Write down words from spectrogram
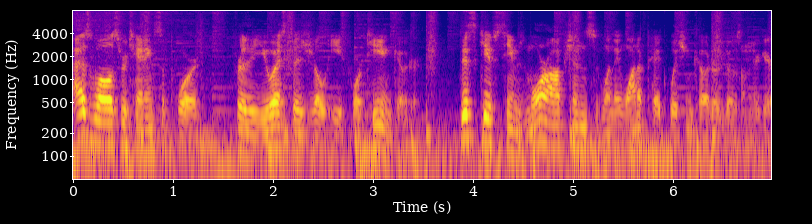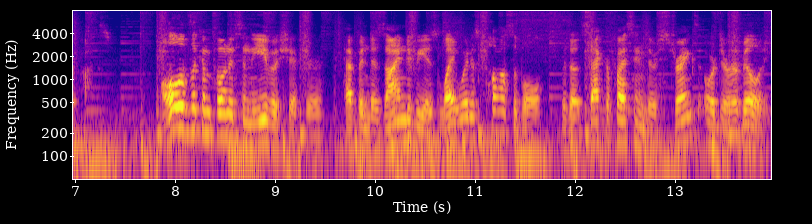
as well as retaining support for the US Digital E4T encoder. This gives teams more options when they want to pick which encoder goes on their gearbox. All of the components in the Evo shifter have been designed to be as lightweight as possible without sacrificing their strength or durability.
